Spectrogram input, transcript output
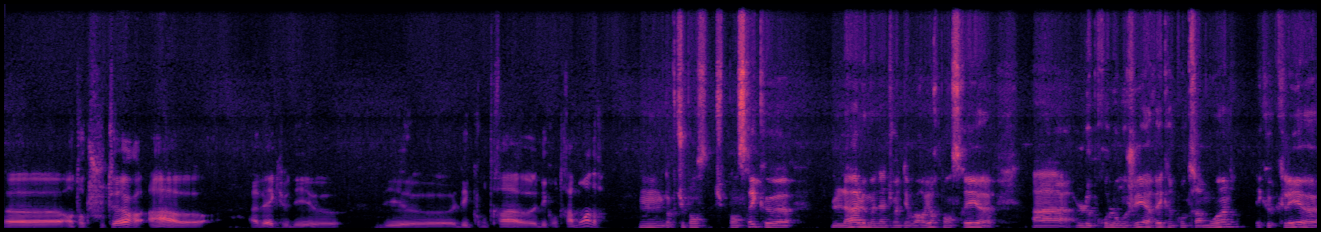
en tant que shooter à, avec des, des, des, contrats, des contrats moindres. Hmm, donc tu, penses, tu penserais que Là, le management des Warriors penserait euh, à le prolonger avec un contrat moindre et que Clay euh,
